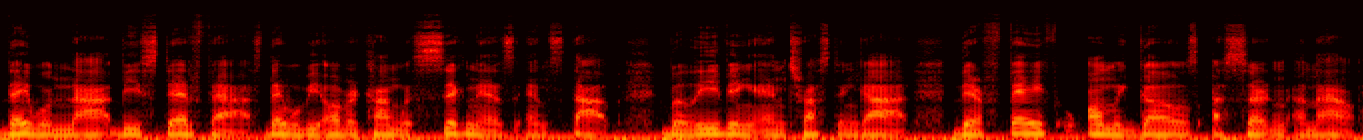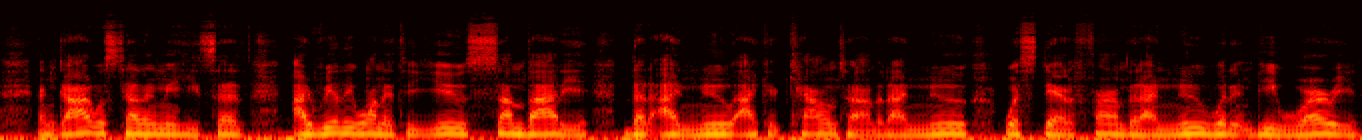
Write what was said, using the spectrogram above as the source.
They will not be steadfast. They will be overcome with sickness and stop believing and trusting God. Their faith only goes a certain amount. And God was telling me he said I really wanted to use somebody that I knew I could count on, that I knew would stand firm, that I knew wouldn't be worried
